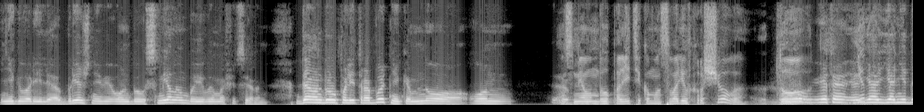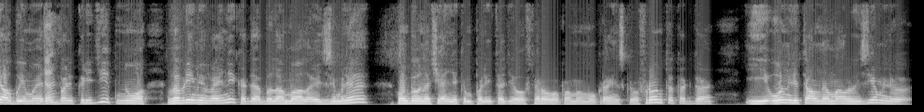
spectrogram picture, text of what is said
не говорили о Брежневе, он был смелым боевым офицером. Да, он был политработником, но он а смелым был политиком, он свалил Хрущева. До... Ну, это Нет? я, я не дал бы ему да? этот кредит, но во время войны, когда была малая земля, он был начальником политодела второго, по-моему, Украинского фронта тогда, и он летал на малую землю,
